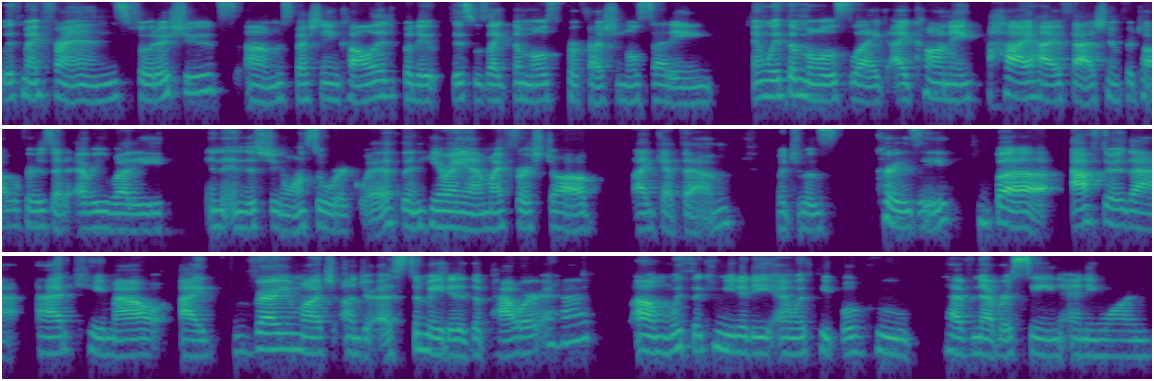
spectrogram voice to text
with my friends photo shoots, um, especially in college, but it, this was like the most professional setting and with the most like iconic high high fashion photographers that everybody in the industry wants to work with. And here I am, my first job. I get them which was crazy. But after that ad came out, I very much underestimated the power it had um, with the community and with people who have never seen anyone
